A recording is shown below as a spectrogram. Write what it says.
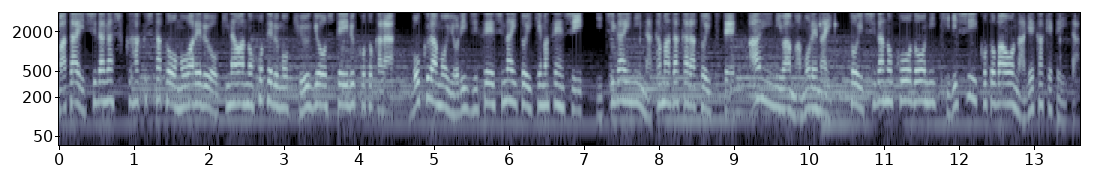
また石田が宿泊したと思われる沖縄のホテルも休業していることから、僕らもより自制しないといけませんし、一概に仲間だからといって、安易には守れない、と石田の行動に厳しい言葉を投げかけていた。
